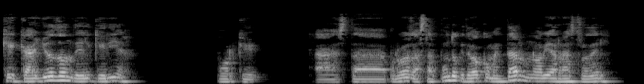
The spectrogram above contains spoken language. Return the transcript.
que cayó donde él quería. Porque hasta, por lo menos hasta el punto que te voy a comentar, no había rastro de él.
